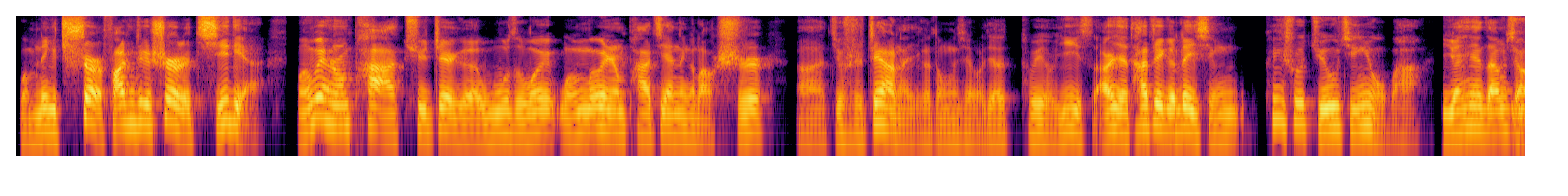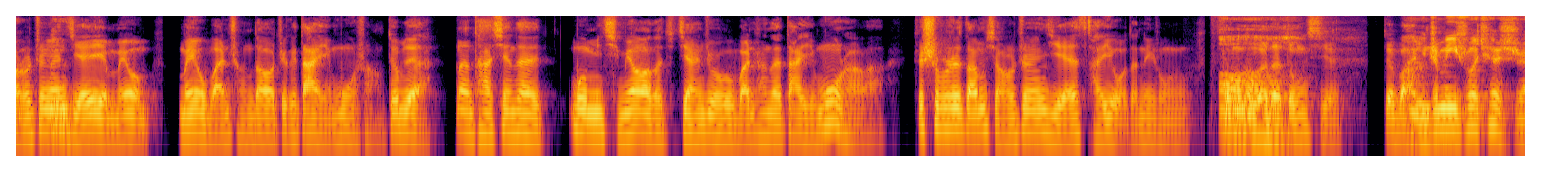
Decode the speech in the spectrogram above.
我们那个事儿发生这个事儿的起点。我们为什么怕去这个屋子？我我们为什么怕见那个老师？啊，就是这样的一个东西，我觉得特别有意思。而且它这个类型可以说绝无仅有吧。原先咱们小时候郑渊洁也没有没有完成到这个大荧幕上，对不对？那他现在莫名其妙的竟然就完成在大荧幕上了，这是不是咱们小时候郑渊洁才有的那种风格的东西？对吧？你这么一说，确实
